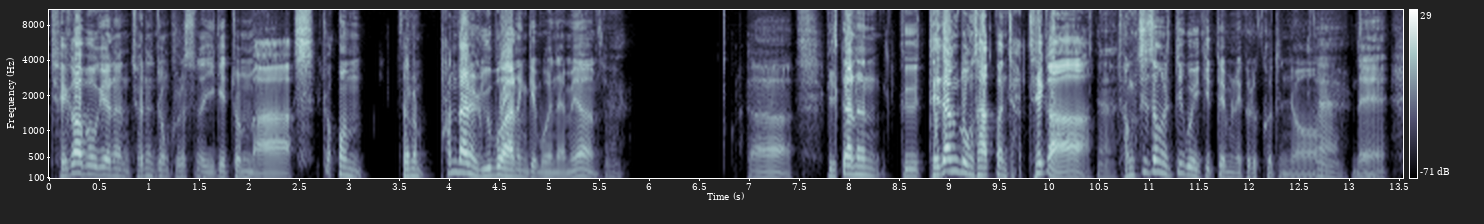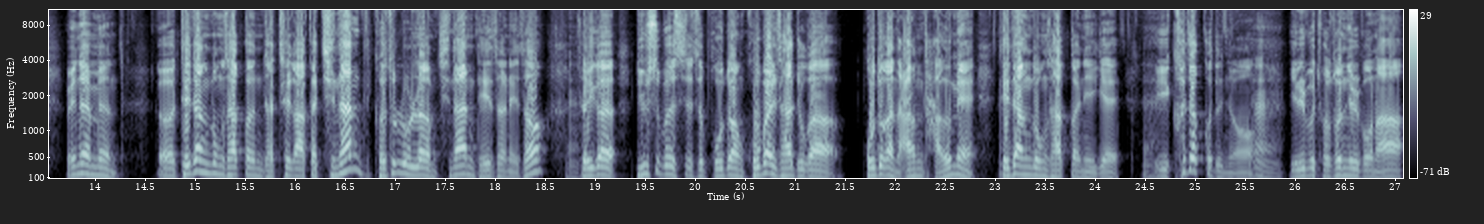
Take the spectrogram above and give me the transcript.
제가 보기에는 저는 좀 그렇습니다. 이게 좀 아 조금 저는 판단을 유보하는 게 뭐냐면 음. 아 일단은 그 대장동 사건 자체가 예. 정치성을 띠고 있기 때문에 그렇거든요. 예. 네. 왜냐하면 어, 대장동 사건 자체가 아까 지난 거슬러 올라가면 지난 대선에서 네. 저희가 뉴스버스에서 보도한 고발 사주가 보도가 나온 다음에 대장동 사건이 이게 네. 이 커졌거든요. 예. 일부 조선일보나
